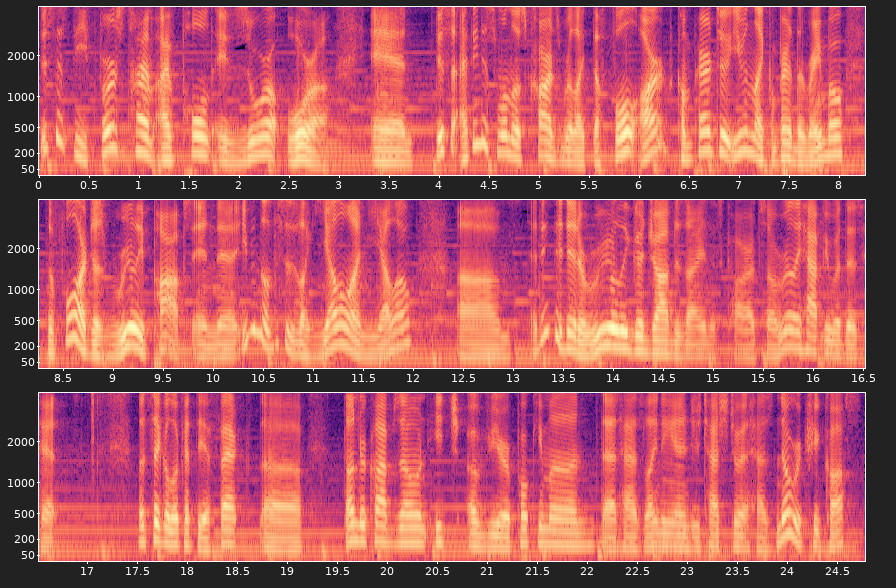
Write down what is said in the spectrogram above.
This is the first time I've pulled a Zora Aura. And this, I think this is one of those cards where like the full art compared to, even like compared to the rainbow, the full art just really pops. And uh, even though this is like yellow on yellow, um, I think they did a really good job designing this card. So really happy with this hit. Let's take a look at the effect. Uh, Thunderclap Zone, each of your Pokemon that has lightning energy attached to it has no retreat cost.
